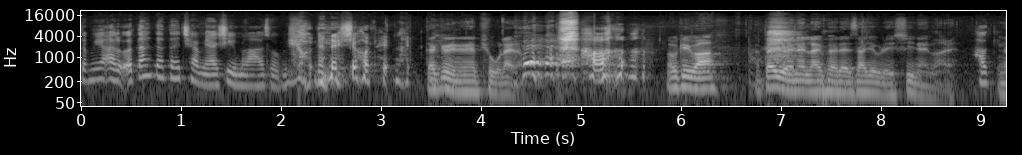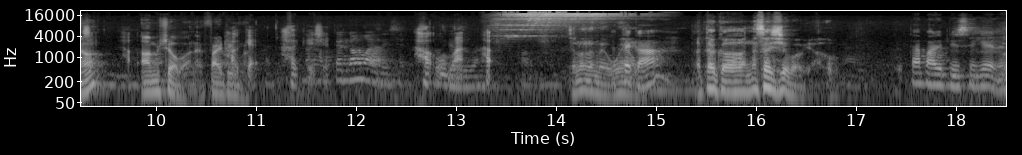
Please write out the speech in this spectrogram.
တမီးအဲ့လိုအတန်းကသက်ချက်များရှိမလားဆိုပြီးတော့နည်းနည်း short ထည့်လိုက်တက်ကရီနည်းနည်းဖြိုလိုက်တော့ဟုတ် okay ပါ အသက်အရွယ်နဲ့ live ဖက်တဲ့စာချုပ်တွေရှိနိုင်ပါတယ်ဟုတ်ကဲ့နော်ရှင်ဟုတ်အားမလျှော့ပါနဲ့ fighting ဟုတ်ပါကဲ့ဟုတ်ကဲ့ရှင်ကံကောင်းပါစေရှင်ဟုတ်ဦးမဟုတ်ကျွန်တော်နာမည်ဝင်းတက်ကအသက်က28ပါဗျာဟုတ်ဒါပါလိပြင်ဆင်ခဲ့တယ်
